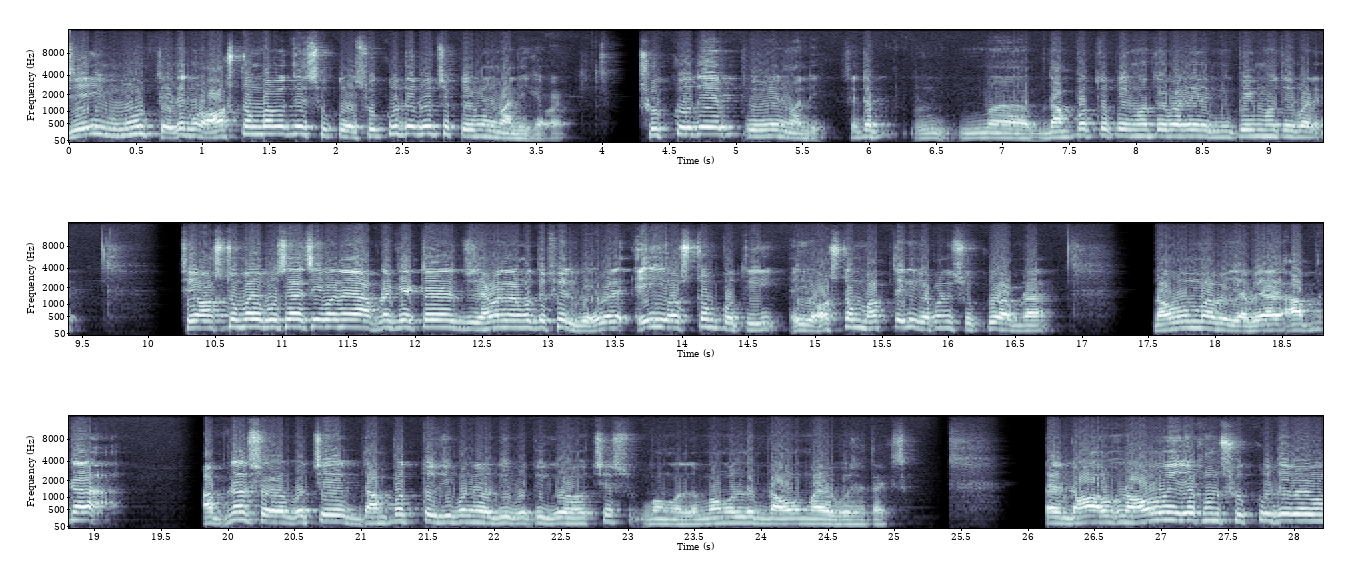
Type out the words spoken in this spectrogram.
যেই মুহূর্তে, দেখুন, অষ্টমভাবেতে শুক্র, শুক্রদেব হচ্ছে প্রেমের মালিক আবার। শুক্রদেব প্রেমের মালিক। সেটা দাম্পত্য প্রেম হতে পারে, প্রেম হতে পারে। সে অষ্টম ভাবে বসে আছে মানে আপনাকে একটা ঝামেলার মধ্যে ফেলবে। এবারে এই অষ্টম প্রতি এই অষ্টম ভাব থেকে যখনই শুক্র আপনার নবম ভাবে যাবে, আর আপনার আপনার হচ্ছে দাম্পত্য জীবনের অধিপতি গ্রহ হচ্ছে মঙ্গলদেব। মঙ্গলদেব নবম ভাবে বসে থাকছে। নবমে যখন শুক্রদেব এবং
